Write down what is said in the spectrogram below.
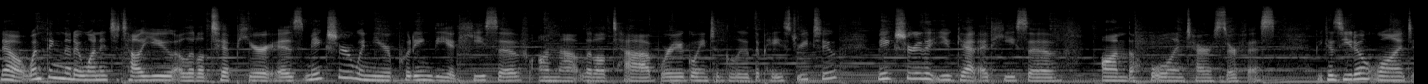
Now, one thing that I wanted to tell you, a little tip here is make sure when you're putting the adhesive on that little tab where you're going to glue the pastry to, make sure that you get adhesive on the whole entire surface because you don't want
